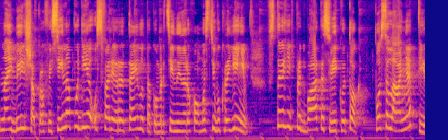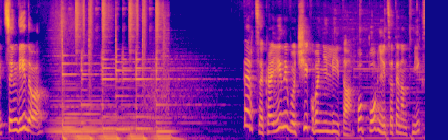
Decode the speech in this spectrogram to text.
найбільша професійна подія у сфері ретейлу та комерційної нерухомості в Україні. Встигніть придбати свій квиток. Посилання під цим відео. ТРЦ країни в очікуванні літа поповнюється Тенант Мікс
